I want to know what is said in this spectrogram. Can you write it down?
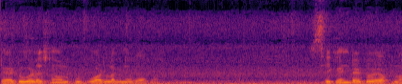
टॅटू काढायची आम्हाला खूप वाट लागणार आहे आता. सेकंड टॅटू आहे आपला.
